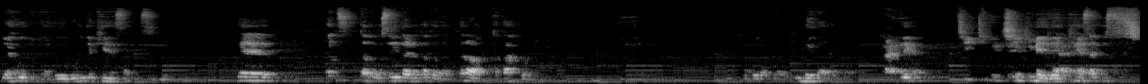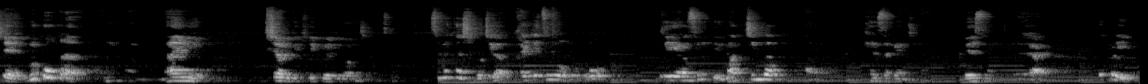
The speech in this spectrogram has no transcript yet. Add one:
ヤフーとかグーグルで検索する。で、例えば生態の方だったら、片栗、えー、ここだったら梅田とか、はい。で地域で。地域名で検索して、向こうから悩みを調べてきてくれてるわけじゃないですか。それに対してこっちが解決方法を提案するっていうマッチングがあの検索エンジンベースなので、はい。やっぱり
